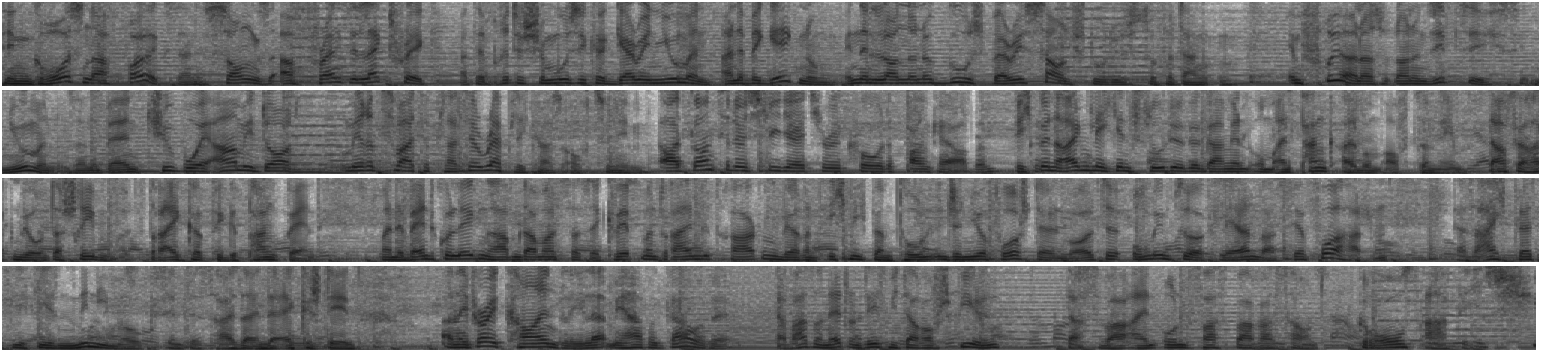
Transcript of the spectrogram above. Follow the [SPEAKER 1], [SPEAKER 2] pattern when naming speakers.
[SPEAKER 1] Den großen Erfolg seines Songs Our Friends Electric hat der britische Musiker Gary Newman eine Begegnung in den Londoner Gooseberry Sound Studios zu verdanken. Im Frühjahr 1979 sind Newman und seine Band Tubeway Army dort, um ihre zweite Platte Replicas aufzunehmen.
[SPEAKER 2] Ich bin eigentlich ins Studio gegangen, um ein Punk-Album aufzunehmen. Dafür hatten wir unterschrieben als dreiköpfige Punkband. Meine Bandkollegen haben damals das Equipment reingetragen, während ich mich beim Toningenieur vorstellen wollte, um ihm zu erklären, was wir vorhatten. Da sah ich plötzlich diesen Minimoog-Synthesizer in der Ecke stehen.
[SPEAKER 3] And they very kindly let me have a go of it.
[SPEAKER 2] Er war so nett und ließ mich darauf spielen. Das war ein unfassbarer Sound. Großartig.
